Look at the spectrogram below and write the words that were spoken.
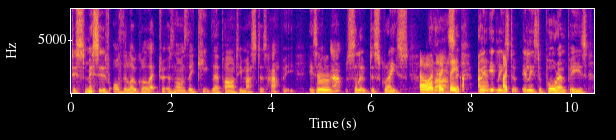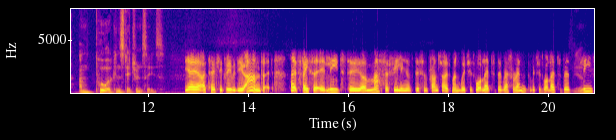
dismissive of the local electorate as long as they keep their party masters happy, is an absolute disgrace. Hmm. Oh, on our totally. and Yeah. it, it leads I- to it leads to poor MPs and poor constituencies. Yeah, yeah, I totally agree with you. And let's face it, it leads to a massive feeling of disenfranchisement, which is what led to the referendum, which is what led to the Yeah. leave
